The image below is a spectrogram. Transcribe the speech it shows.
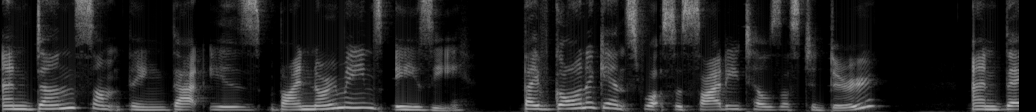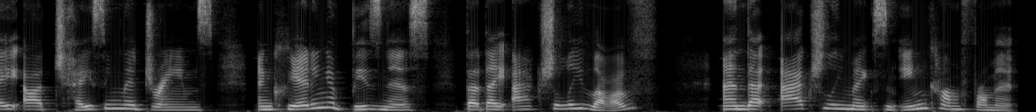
and done something that is by no means easy. They've gone against what society tells us to do, and they are chasing their dreams and creating a business that they actually love and that actually makes some income from it.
